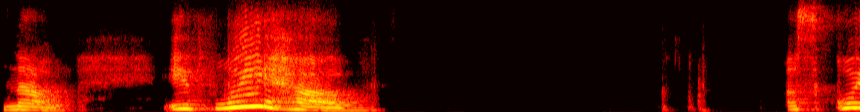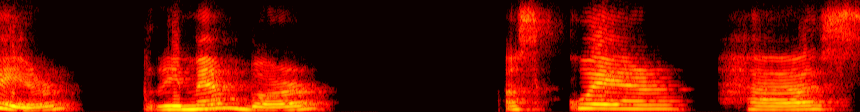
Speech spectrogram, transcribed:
Now, if we have a square, remember, a square has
